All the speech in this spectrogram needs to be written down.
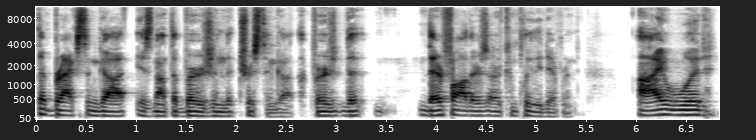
that Braxton got is not the version that Tristan got. The version that their fathers are completely different. I would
